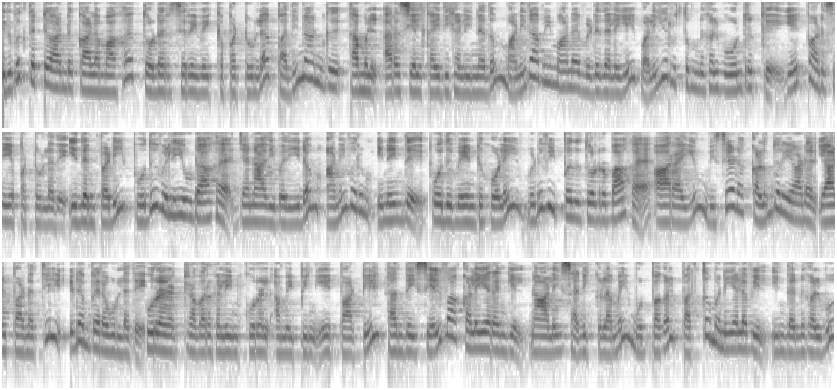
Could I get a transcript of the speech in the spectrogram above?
இருபத்தெட்டு ஆண்டு காலமாக தொடர் சிறை வைக்கப்பட்டுள்ள பதினான்கு தமிழ் அரசியல் கைதிகளினதும் மனிதாபிமான விடுதலையை வலியுறுத்தும் நிகழ்வு ஒன்றுக்கு ஏற்பாடு செய்யப்பட்டுள்ளது. இதன்படி பொது வெளியூடாக ஜனாதிபதியிடம் அனைவரும் இணைந்து பொது வேண்டுகோளை விடுவிப்பது தொடர்பாக ஆராயும் விசேட கலந்துரையாடல் யாழ்ப்பாணத்தில் இடம்பெறவுள்ளது. குரலற்றவர்களின் குரல் அமைப்பின் ஏற்பாட்டில் தந்தை செல்வா கலையரங்கில் நாளை சனிக்கிழமை முற்பகல் பத்து மணியளவில் இந்த நிகழ்வு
